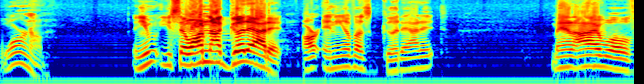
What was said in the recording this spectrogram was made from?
Warn them. And you, you say, Well, I'm not good at it. Are any of us good at it? Man, I will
